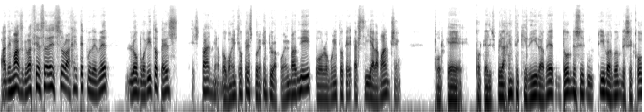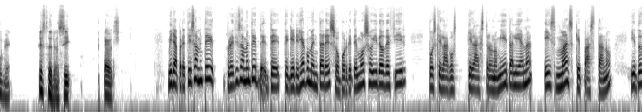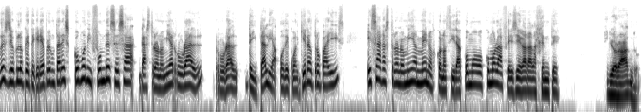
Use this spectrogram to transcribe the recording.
Además, gracias a eso, la gente puede ver lo bonito que es España, lo bonito que es, por ejemplo, la el Madrid o lo bonito que es Castilla-La Mancha, porque, porque después la gente quiere ir a ver dónde se cultiva, dónde se come. Esto es así. Mira, precisamente, precisamente te, quería comentar eso, porque te hemos oído decir pues que la, que la gastronomía italiana es más que pasta, ¿no? Y entonces yo lo que te quería preguntar es cómo difundes esa gastronomía rural, rural de Italia o de cualquier otro país esa gastronomía menos conocida, ¿cómo, cómo la haces llegar a la gente? Llorando.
